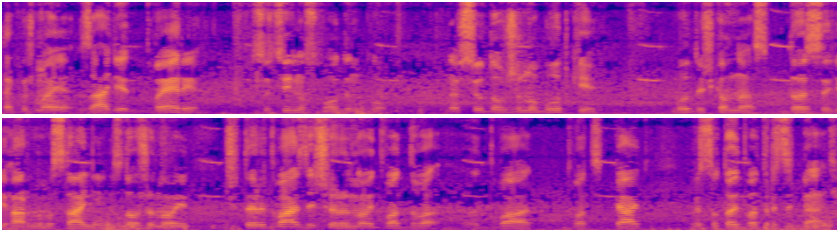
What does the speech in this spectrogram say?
Також має ззаді двері, суцільну сходинку на всю довжину будки. Будочка в нас в досить гарному стані з довжиною 4,20, шириною 2,25, висотою 2,35.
